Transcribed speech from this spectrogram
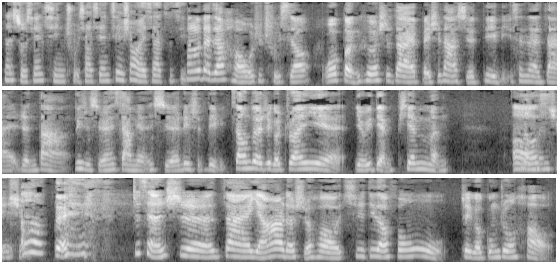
那首先请楚潇先介绍一下自己。Hello，大家好，我是楚潇，我本科是在北师大学地理，现在在人大历史学院下面学历史地理，相对这个专业有一点偏。偏门，冷门绝学啊！对，之前是在研二的时候去地道风物这个公众号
